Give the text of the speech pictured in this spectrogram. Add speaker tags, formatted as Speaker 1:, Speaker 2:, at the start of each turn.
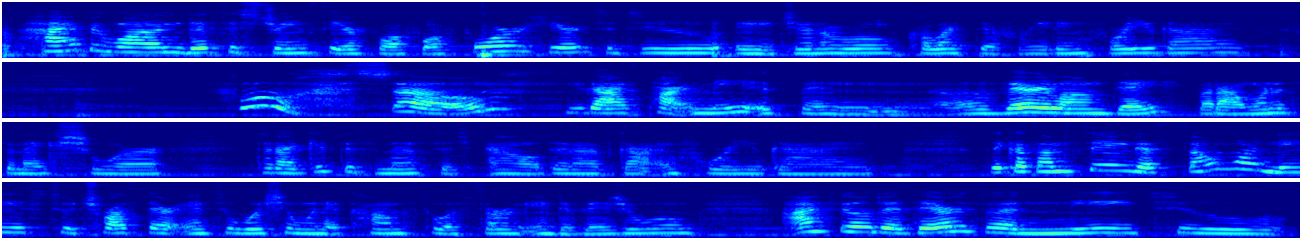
Speaker 1: Hi everyone, this is Dreamseer 444 here to do a general collective reading for you guys. Whew. So, you guys pardon me, it's been a very long day, but I wanted to make sure that I get this message out that I've gotten for you guys. Because I'm seeing that someone needs to trust their intuition when it comes to a certain individual. I feel that there's a need to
